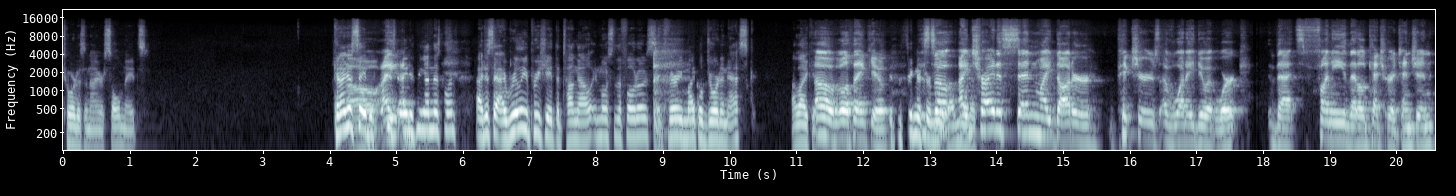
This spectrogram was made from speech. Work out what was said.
Tortoise and I are soulmates. Can I just say, Oh, before I, I- say anything on this one? I just say I really appreciate the tongue out in most of the photos. It's very Michael Jordan esque. I like it. oh, well, thank you. signature. So I try to send my daughter pictures of what I do at work that's funny, that'll catch her attention.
